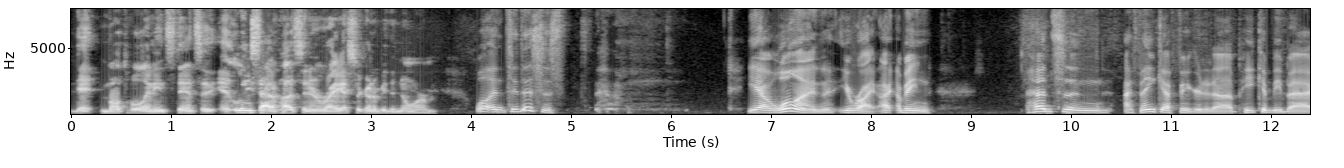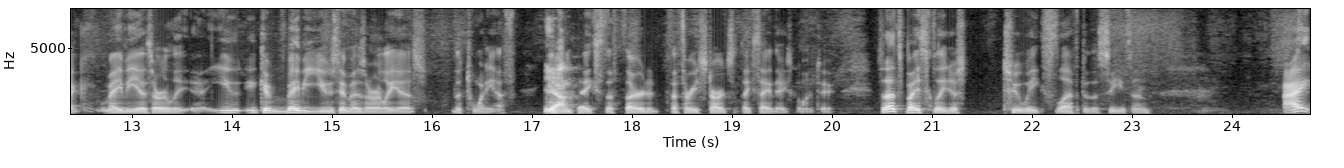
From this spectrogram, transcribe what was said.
that multiple inning stints, at least out of Hudson and Reyes, are going to be the norm. Well, and see, this is, yeah, one, you're right. I, I mean, Hudson, I think I figured it up. He could be back maybe as early. You you could maybe use him as early as the twentieth. Yeah. if he takes the third, the three starts that they say that he's going to. So that's basically just two weeks left of the season. I,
